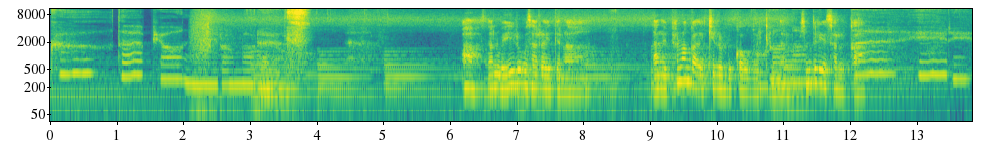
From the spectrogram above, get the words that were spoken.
그대 편이란 말이에요 아, 나는 왜 이러고 살아야 되나. 나는 편한 갈 길을 못 가고 왜 이렇게 맨날 힘들게 살을까. 일이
